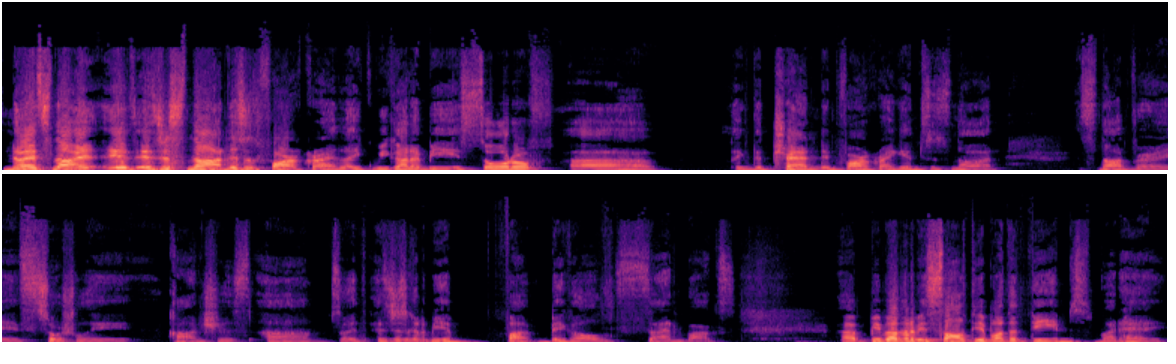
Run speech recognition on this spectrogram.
no, it's not. It, it's just not. This is Far Cry. Like we gotta be sort of uh, like the trend in Far Cry games is not. It's not very socially conscious. Um, so it, it's just gonna be a fun, big old sandbox. Uh, people are gonna be salty about the themes, but hey,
